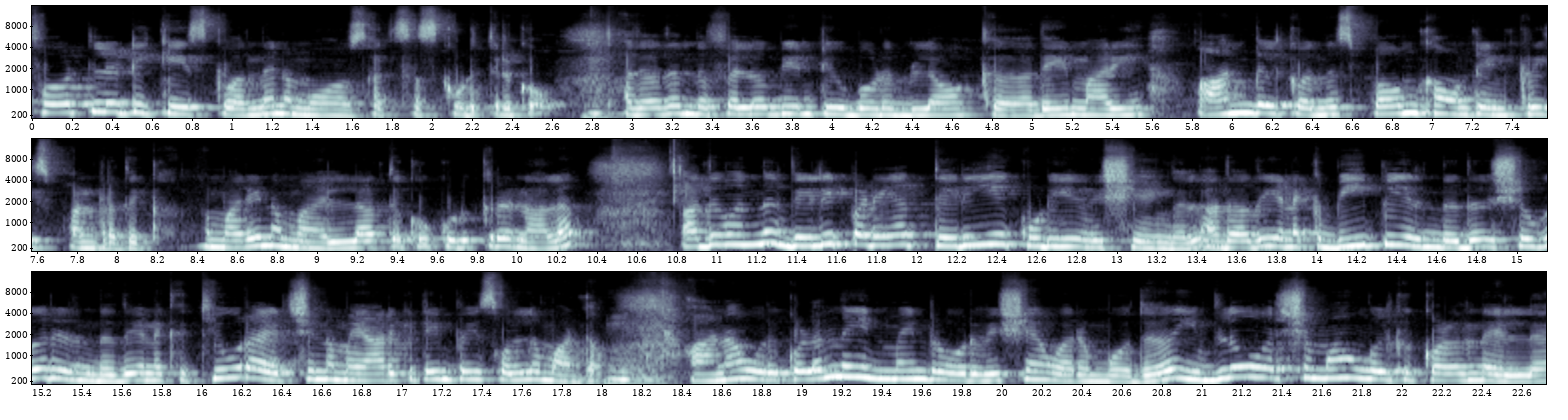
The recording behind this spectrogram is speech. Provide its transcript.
ஃபர்டிலிட்டி கேஸ்க்கு வந்து நம்ம சக்ஸஸ் கொடுத்துருக்கோம். அதாவது அந்த ஃபெலோபியன் டியூபோட பிளாக் அதே மாதிரி ஆண்களுக்கு வந்து ஸ்பெர்ம் கவுண்ட் இன்க்ரீஸ் பண்ணுறதுக்கு அந்த மாதிரி நம்ம எல்லாத்துக்கும் கொடுக்குறனால அது வந்து வெளிப்படையாக தெரியக்கூடிய விஷயங்கள். அதாவது எனக்கு பிபி இருந்தது சுகர் இருந்தது எனக்கு க்யூர் ஆயிடுச்சு நம்ம யார்கிட்டயும் போய் சொல்ல மாட்டோம். ஆனால் ஒரு குழந்தையின்மைன்ற ஒரு விஷயம் வரும்போது இவ்வளோ வருஷமா உங்களுக்கு குழந்தை இல்லை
